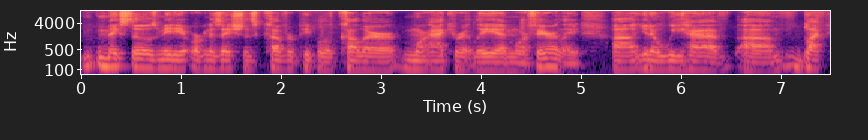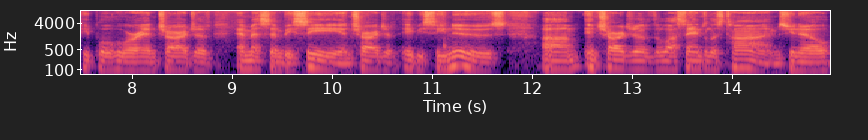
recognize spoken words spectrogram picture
makes those media organizations cover people of color more accurately and more fairly. Uh, you know, we have um, black people who are in charge of MSNBC, in charge of ABC News, um, in charge of the Los Angeles Times. You know,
